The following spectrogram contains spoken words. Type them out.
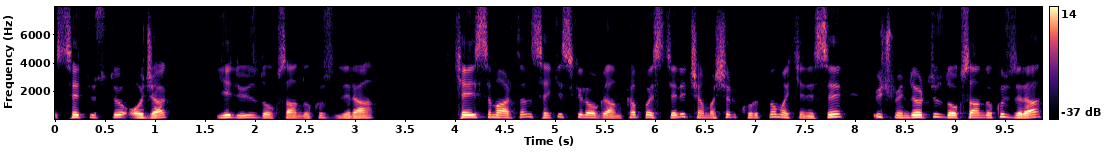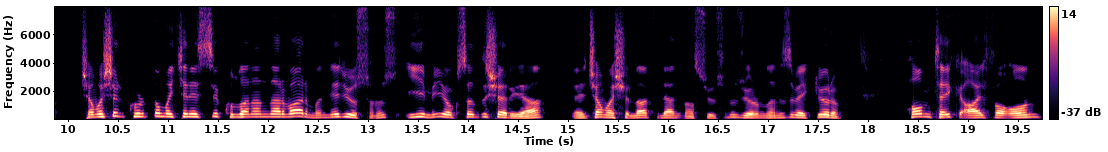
set üstü ocak 799 lira. K-Smart'ın 8 kilogram kapasiteli çamaşır kurutma makinesi 3499 lira. Çamaşır kurutma makinesi kullananlar var mı? Ne diyorsunuz? İyi mi yoksa dışarıya e, çamaşırla filan mı asıyorsunuz? Yorumlarınızı bekliyorum. HomeTech Alpha 10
